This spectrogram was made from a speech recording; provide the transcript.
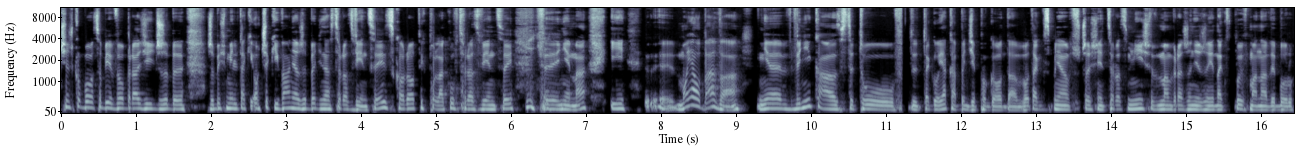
Ciężko było sobie wyobrazić, żeby, żebyśmy mieli takie oczekiwania, że będzie nas coraz więcej, skoro tych Polaków coraz więcej nie ma. I y, moja obawa nie wynika z tytułu tego, jaka będzie pogoda, bo tak wspomniałem wcześniej, coraz mniejszy mam wrażenie, że jednak wpływ ma na wybór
